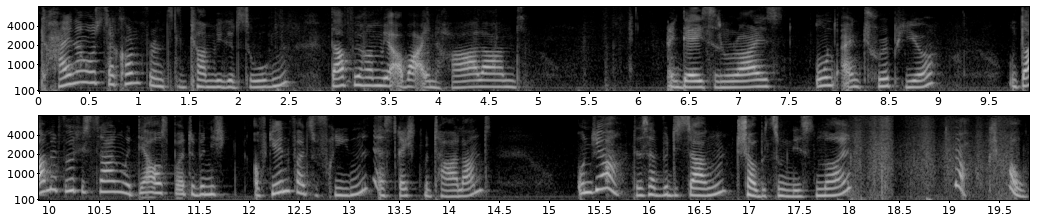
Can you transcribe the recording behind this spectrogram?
keiner aus der Conference League haben wir gezogen. Dafür haben wir aber ein Haaland, ein Jason Rice und ein Trip hier. Und damit würde ich sagen, mit der Ausbeute bin ich auf jeden Fall zufrieden. Erst recht mit Haaland. Und ja, deshalb würde ich sagen, ciao bis zum nächsten Mal. Ja, ciao.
